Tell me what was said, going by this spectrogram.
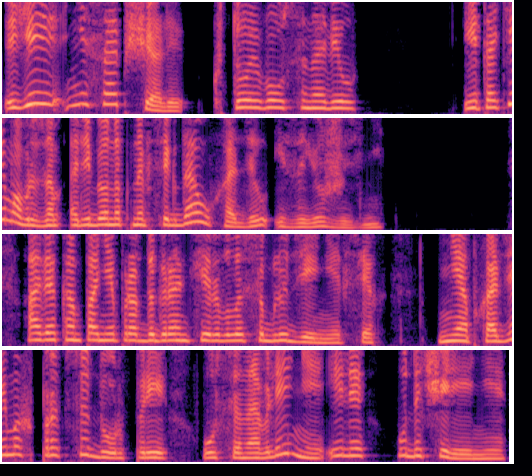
Ей не сообщали, кто его усыновил, и таким образом ребенок навсегда уходил из ее жизни. Авиакомпания, правда, гарантировала соблюдение всех необходимых процедур при усыновлении или удочерении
